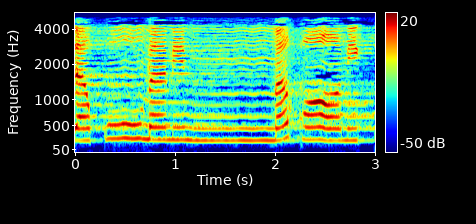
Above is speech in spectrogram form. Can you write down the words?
تَقُومَ مِن مَّقَامِكَ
